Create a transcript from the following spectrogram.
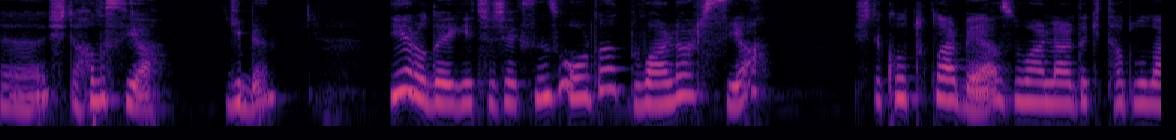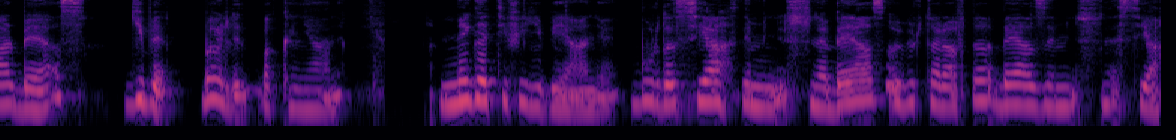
e, işte halı siyah gibi. Diğer odaya geçeceksiniz. Orada duvarlar siyah, işte koltuklar beyaz, duvarlardaki tablolar beyaz gibi. Böyle bakın yani. Negatifi gibi yani. Burada siyah zemin üstüne beyaz, öbür tarafta beyaz zemin üstüne siyah.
